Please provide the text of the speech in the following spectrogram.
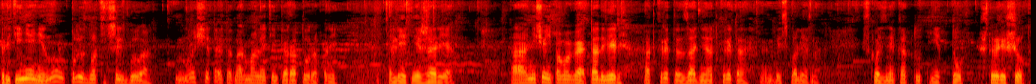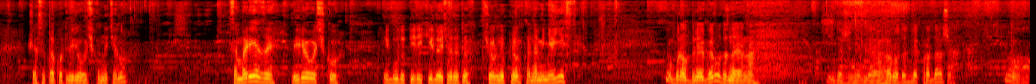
Притенение, ну, плюс 26 было. Ну, считай, это нормальная температура при летней жаре. А ничего не помогает. Та дверь открыта, задняя открыта, бесполезно. Сквозняка тут нету. Что я решил? Сейчас вот так вот веревочку натяну. Саморезы, веревочку. И буду перекидывать вот эту черную пленку. Она у меня есть. Ну, брал для огорода, наверное. Даже не для огорода, для продажи. Ну,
